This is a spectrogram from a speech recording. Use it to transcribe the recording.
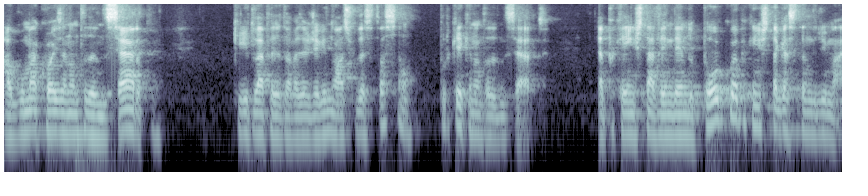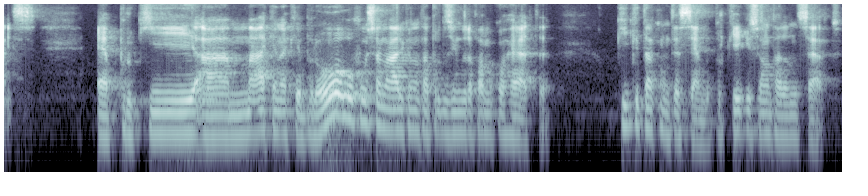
alguma coisa não tá dando certo, o que, que tu vai fazer? Tu vai fazer o diagnóstico da situação. Por que, que não tá dando certo? É porque a gente está vendendo pouco ou é porque a gente está gastando demais? É porque a máquina quebrou ou o funcionário que não está produzindo da forma correta? O que está acontecendo? Por que, que isso não está dando certo?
